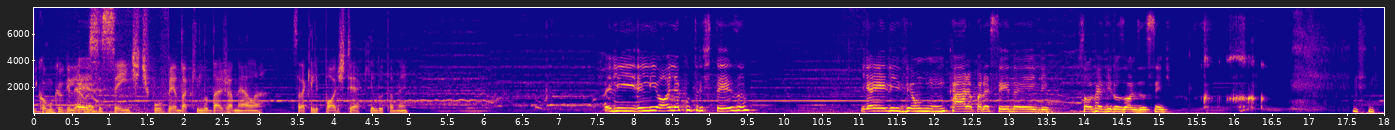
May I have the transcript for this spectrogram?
E como que o Guilherme é. se sente, tipo, vendo aquilo da janela? Será que ele pode ter aquilo também? Ele, ele olha com tristeza. E aí ele vê um, um cara aparecendo e ele só vai vir os olhos assim, tipo.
